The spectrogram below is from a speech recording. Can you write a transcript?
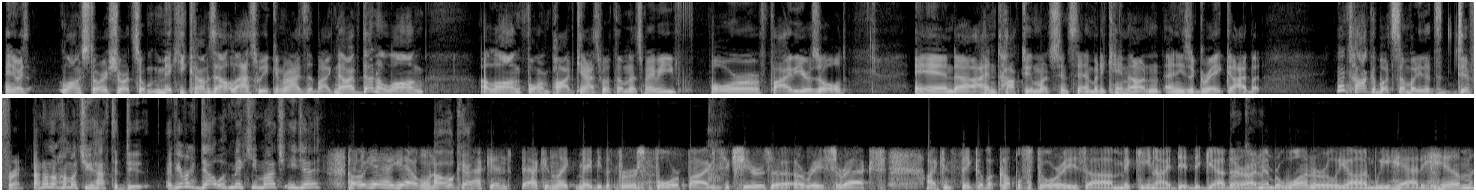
anyways, long story short, so Mickey comes out last week and rides the bike. Now I've done a long, a long form podcast with him that's maybe four or five years old, and uh, I hadn't talked to him much since then. But he came out and, and he's a great guy. But I want to talk about somebody that's different. I don't know how much you have to do. Have you ever dealt with Mickey much, EJ? Oh Oh yeah, yeah. When, Oh, okay. Back in back in like maybe the first four, five, six years of, of Racer X, I can think of a couple stories uh, Mickey and I did together. Okay. I remember one early on. We had him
